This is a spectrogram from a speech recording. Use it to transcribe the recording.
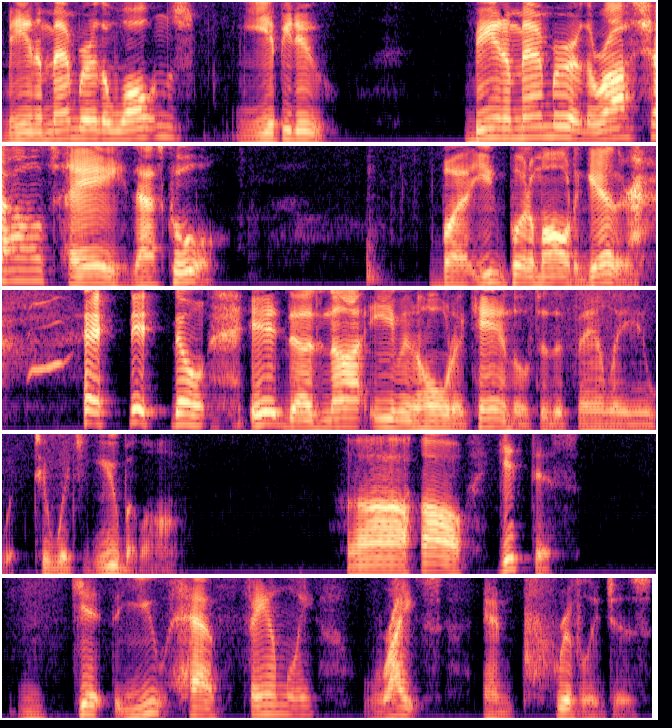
Being a member of the Waltons, yippee doo. Being a member of the Rothschilds, hey, that's cool. But you can put them all together. it don't it does not even hold a candle to the family to which you belong. Oh, get this. Get you have family rights and privileges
